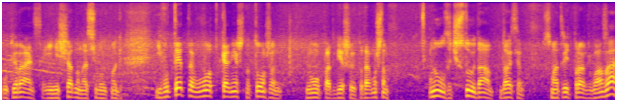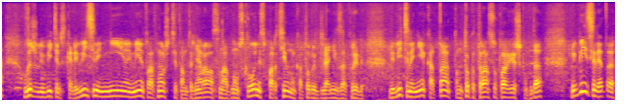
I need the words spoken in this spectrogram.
упирается и нещадно насилует ноги. И вот это вот, конечно, тоже ну, подвешивает, потому что ну, зачастую, да, давайте смотреть правде в глаза, лыжа любительская. Любители не имеют возможности там тренироваться на одном склоне спортивном, который для них закрыли. Любители не катают там только трассу по вешкам, да. Любитель это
